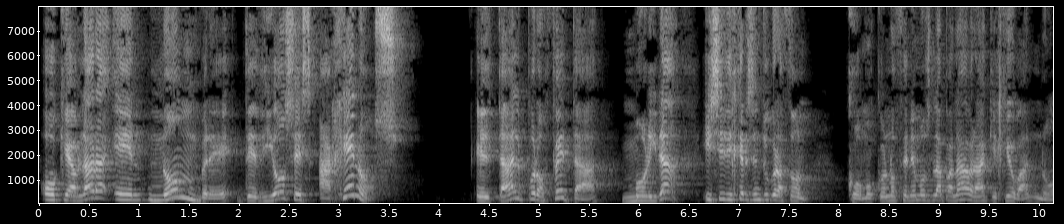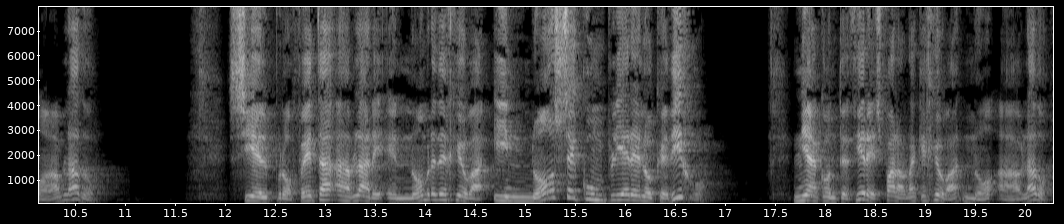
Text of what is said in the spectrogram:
o que hablara en nombre de dioses ajenos, el tal profeta morirá. Y si dijeres en tu corazón, ¿cómo conoceremos la palabra que Jehová no ha hablado? Si el profeta hablare en nombre de Jehová y no se cumpliere lo que dijo, ni aconteciere es palabra que Jehová no ha hablado.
